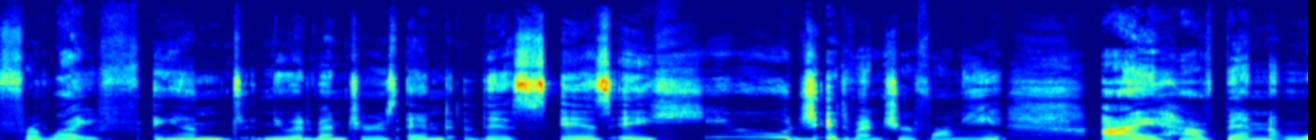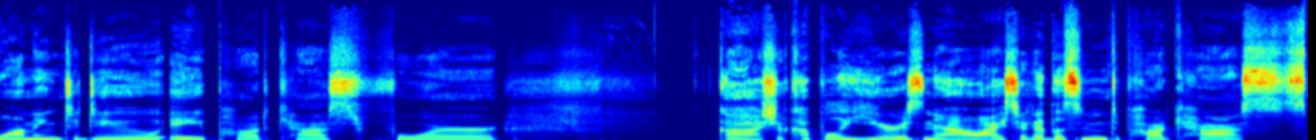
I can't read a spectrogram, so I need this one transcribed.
for life and new adventures, and this is a huge adventure for me. I have been wanting to do a podcast for gosh, a couple of years now. I started listening to podcasts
